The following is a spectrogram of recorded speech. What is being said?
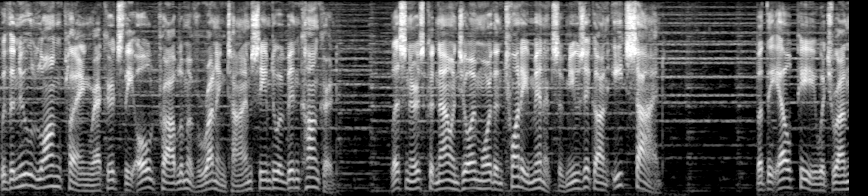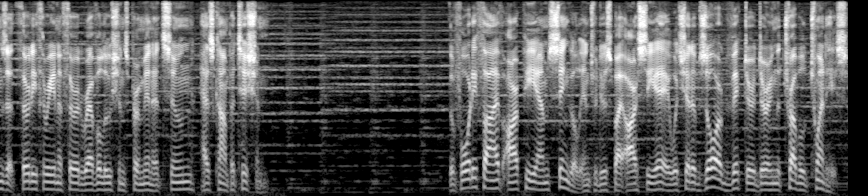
With the new long playing records, the old problem of running time seemed to have been conquered. Listeners could now enjoy more than 20 minutes of music on each side. But the LP, which runs at 33 and a third revolutions per minute, soon has competition. The 45 RPM single introduced by RCA, which had absorbed Victor during the troubled 20s.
